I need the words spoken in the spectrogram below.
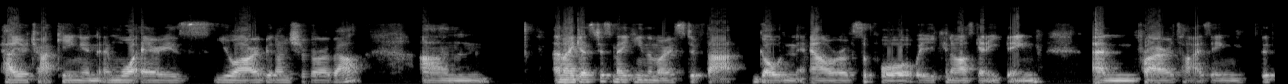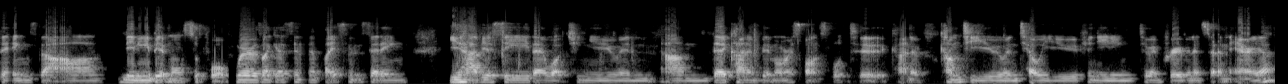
how you're tracking and, and what areas you are a bit unsure about. Um, and I guess just making the most of that golden hour of support where you can ask anything and prioritizing the things that are needing a bit more support. Whereas, I guess, in a placement setting, you have your CE there watching you, and um, they're kind of a bit more responsible to kind of come to you and tell you if you're needing to improve in a certain area.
